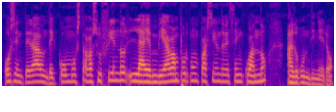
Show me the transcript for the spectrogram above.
o se enteraron de cómo estaba sufriendo, la enviaban por compasión de vez en cuando algún dinero.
